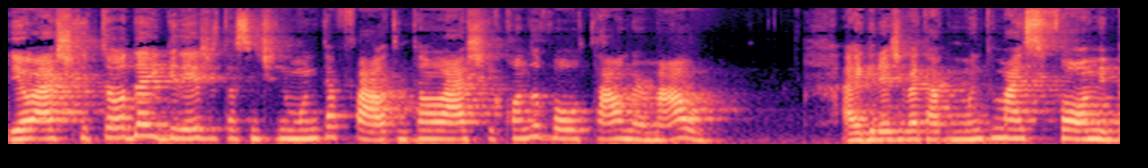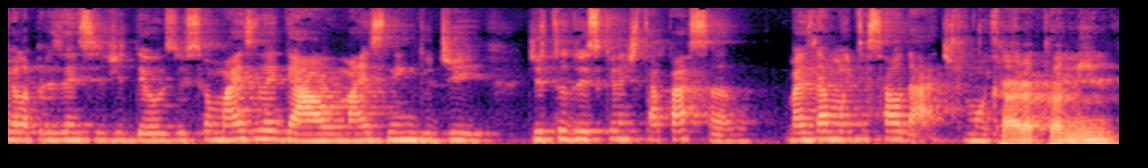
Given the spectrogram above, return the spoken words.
E eu acho que toda a igreja está sentindo muita falta. Então, eu acho que quando voltar ao normal, a igreja vai estar com muito mais fome pela presença de Deus. Isso é o mais legal, o mais lindo de, de tudo isso que a gente está passando. Mas dá muita saudade. Muito. Cara, para mim,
